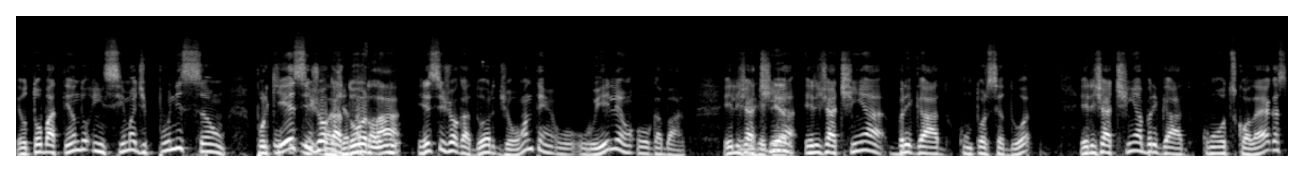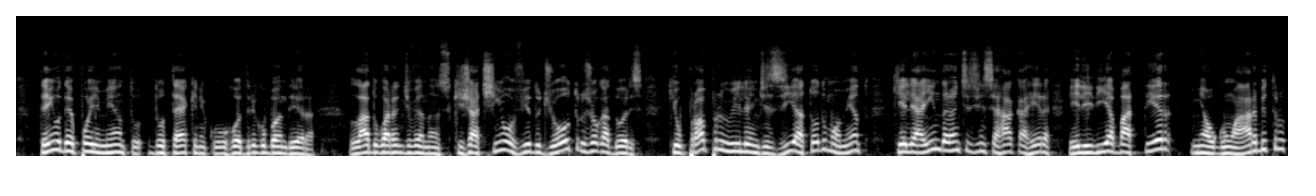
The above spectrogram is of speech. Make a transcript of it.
Eu tô batendo em cima de punição. Porque o, esse o jogador tá lá, esse jogador de ontem, o, o William, o Gabardo, ele já, tinha, ele já tinha brigado com o torcedor ele já tinha brigado com outros colegas. Tem o depoimento do técnico Rodrigo Bandeira, lá do Guarani de Venâncio, que já tinha ouvido de outros jogadores que o próprio William dizia a todo momento que ele, ainda antes de encerrar a carreira, ele iria bater em algum árbitro.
